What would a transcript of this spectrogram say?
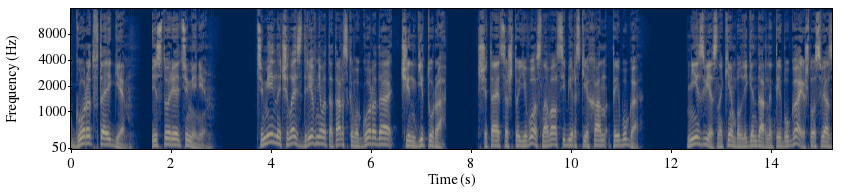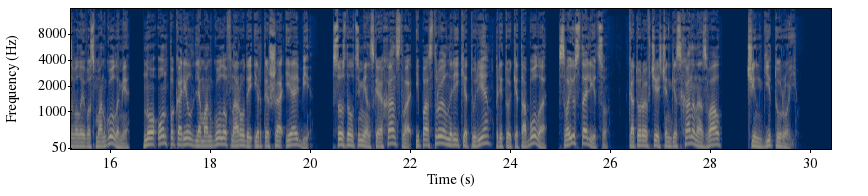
Город в тайге. История Тюмени. Тюмень началась с древнего татарского города Чингитура. Считается, что его основал сибирский хан Тайбуга. Неизвестно, кем был легендарный Тайбуга и что связывало его с монголами, но он покорил для монголов народы Иртыша и Аби, создал Тюменское ханство и построил на реке Туре, притоке Табола, свою столицу, которую в честь Чингисхана назвал Чинги-Турой.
